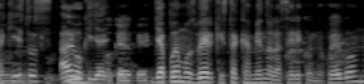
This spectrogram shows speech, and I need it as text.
Aquí esto es mm, algo que ya, ya podemos ver que está cambiando la serie con el juego.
